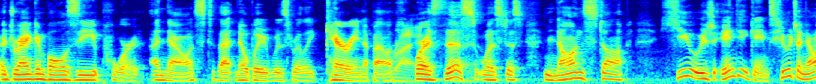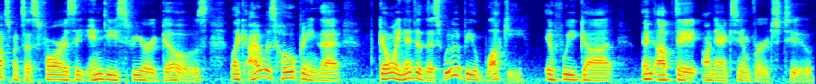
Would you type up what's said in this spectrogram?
a Dragon Ball Z port announced that nobody was really caring about. Right, Whereas this was just non-stop huge indie games, huge announcements as far as the indie sphere goes. Like I was hoping that going into this, we would be lucky if we got an update on Axiom Verge 2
